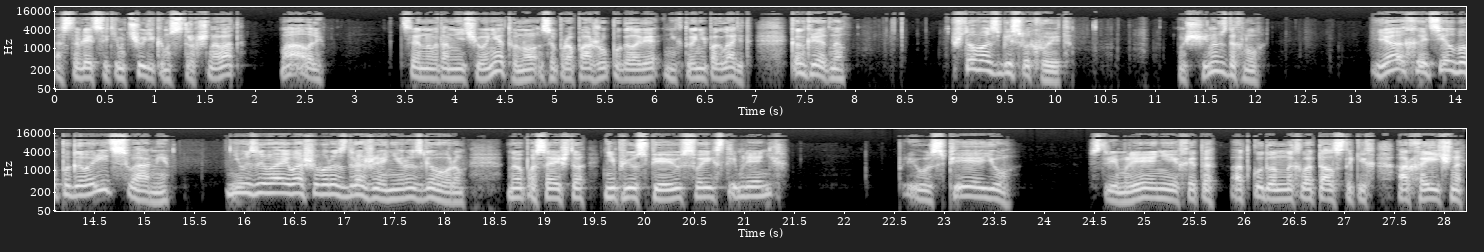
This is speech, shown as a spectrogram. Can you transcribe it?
оставлять с этим чудиком страшновато, мало ли. Ценного там ничего нету, но за пропажу по голове никто не погладит. Конкретно. Что вас беспокоит? Мужчина вздохнул. Я хотел бы поговорить с вами не вызывая вашего раздражения разговором, но опасаясь, что не преуспею в своих стремлениях. Преуспею. Стремлениях — это откуда он нахватался таких архаично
